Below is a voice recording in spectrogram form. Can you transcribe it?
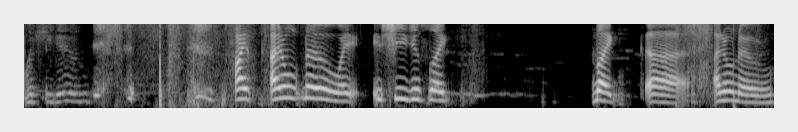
what'd she do? I I don't know. I, is she just like like uh I don't know.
